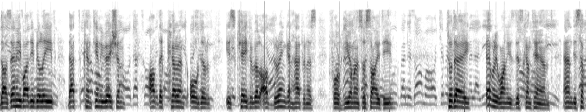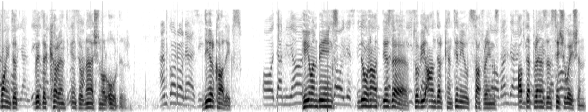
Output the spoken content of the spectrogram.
Does anybody believe that continuation of the current order is capable of bringing happiness for human society. Today, everyone is discontent and disappointed with the current international order. Dear colleagues, Human beings do not deserve to be under continued sufferings of the present situation.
